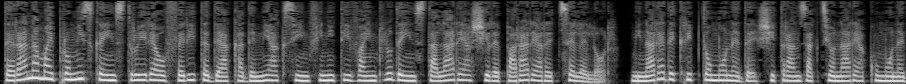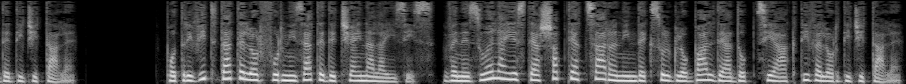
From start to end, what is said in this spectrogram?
Teran a mai promis că instruirea oferită de Academia Axi Infinity va include instalarea și repararea rețelelor, minarea de criptomonede și tranzacționarea cu monede digitale. Potrivit datelor furnizate de Chainalysis, Venezuela este a șaptea țară în indexul global de adopție a activelor digitale.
